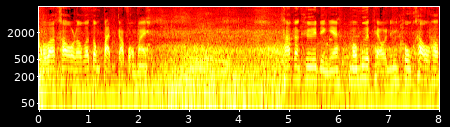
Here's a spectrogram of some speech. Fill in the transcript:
เพราะว่าเข้าเราก็ต้องปัดกลับออกมาถ้ากลางคืนอย่างเงี้ยมามืดแถวนี้คงเข้าครับ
